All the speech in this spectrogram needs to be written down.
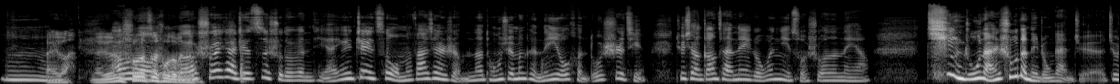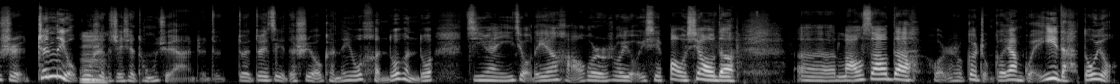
嗯，来一个，那就然后说了字数的问题我要。说一下这个字数的问题啊，因为这次我们发现什么呢？同学们肯定有很多事情，就像刚才那个温妮所说的那样，罄竹难书的那种感觉，就是真的有故事的这些同学啊，这对对对自己的室友肯定有很多很多积怨已久的也好，或者说有一些爆笑的。呃，牢骚的，或者说各种各样诡异的都有，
